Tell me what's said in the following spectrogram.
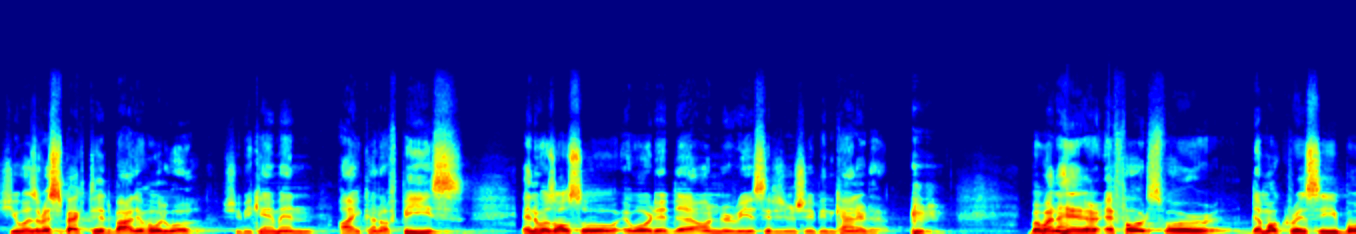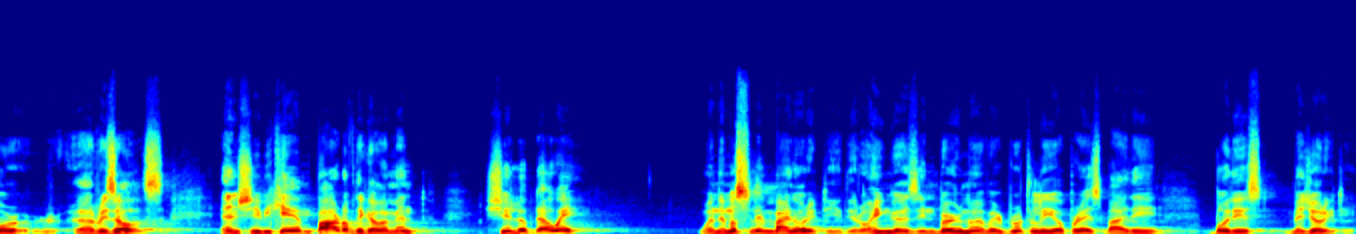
she was respected by the whole world. She became an icon of peace and was also awarded uh, honorary citizenship in Canada. but when her efforts for democracy bore uh, results and she became part of the government, she looked away. When the Muslim minority, the Rohingyas in Burma, were brutally oppressed by the Buddhist majority,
